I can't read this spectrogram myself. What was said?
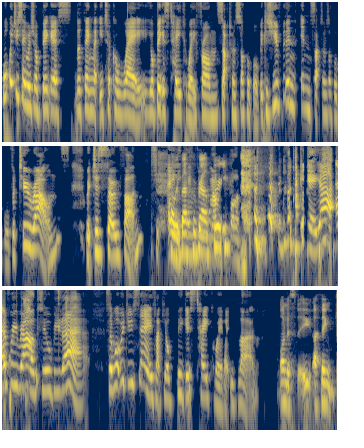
what would you say was your biggest, the thing that you took away, your biggest takeaway from Stuck to Unstoppable? Because you've been in Stuck to Unstoppable for two rounds, which is so fun. Are we back for round, round three? exactly. Yeah, every round she'll be there. So, what would you say is like your biggest takeaway that you've learned? Honestly, I think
